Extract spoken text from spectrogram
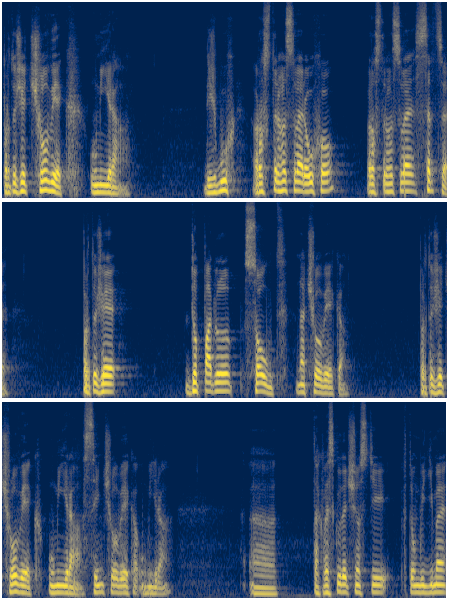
protože člověk umírá. Když Bůh roztrhl své roucho, roztrhl své srdce, protože dopadl soud na člověka. Protože člověk umírá, syn člověka umírá. Eh, tak ve skutečnosti v tom vidíme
